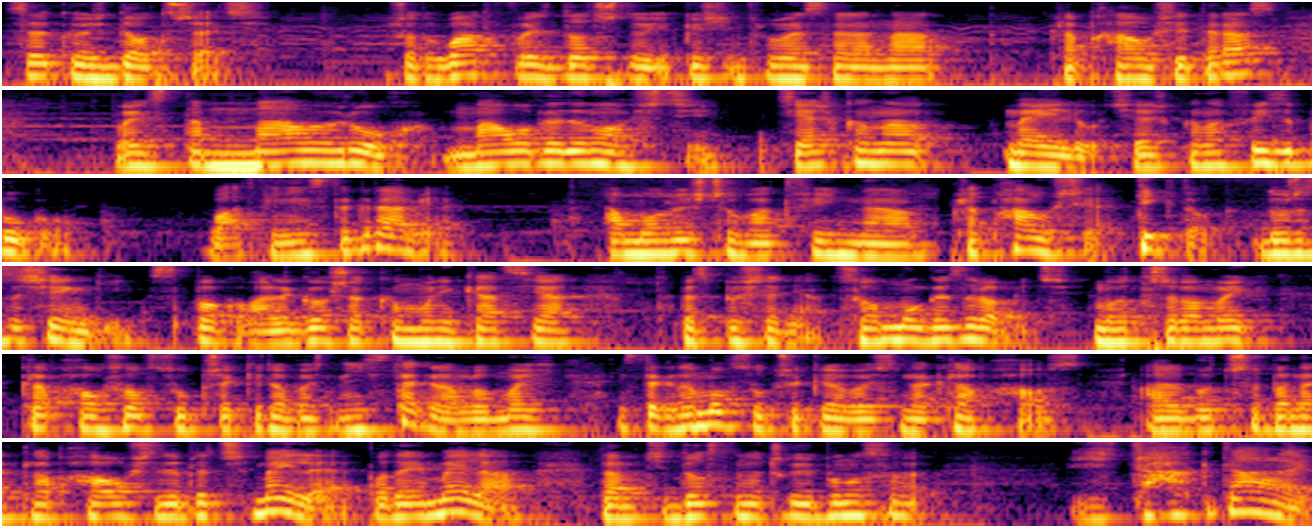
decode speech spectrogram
chcę jakoś dotrzeć. Na przykład łatwo jest dotrzeć do jakiegoś influencera na Clubhouse teraz, Bo jest tam mały ruch, mało wiadomości. Ciężko na mailu, ciężko na Facebooku, łatwiej na Instagramie. A może jeszcze łatwiej na Clubhouse, TikTok, duże zasięgi, spoko, ale gorsza komunikacja bezpośrednia. Co mogę zrobić? Może trzeba moich Clubhouse'owców przekierować na Instagram, albo moich Instagramowców przekierować na Clubhouse, albo trzeba na Clubhouse zebrać maile, podaj maila, dam ci dostęp do czegoś bonusowego. I tak dalej.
